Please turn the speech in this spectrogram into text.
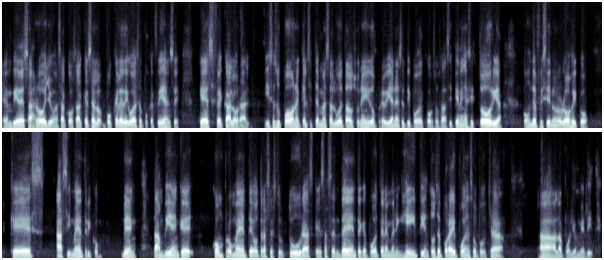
en vía de desarrollo, esa cosa. ¿Qué se lo, ¿Por qué le digo eso? Porque fíjense que es fecal oral. Y se supone que el sistema de salud de Estados Unidos previene ese tipo de cosas. O sea, si tienen esa historia con un déficit neurológico que es asimétrico, bien, también que compromete otras estructuras, que es ascendente, que puede tener meningitis, entonces por ahí pueden sospechar a la poliomielitis.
